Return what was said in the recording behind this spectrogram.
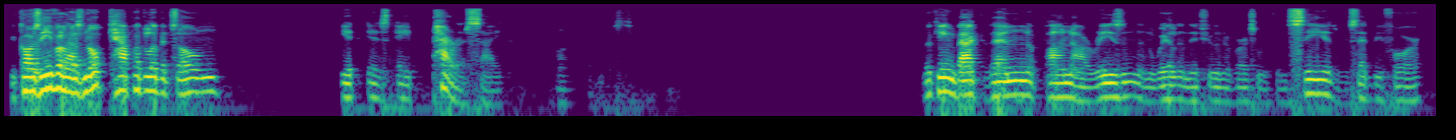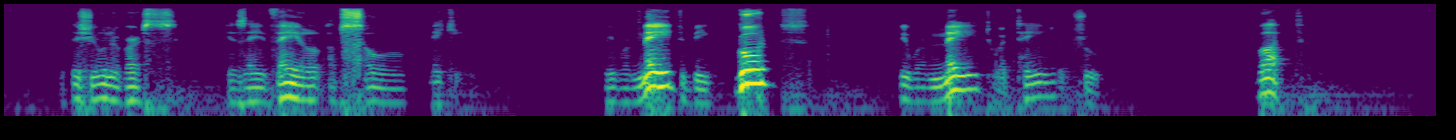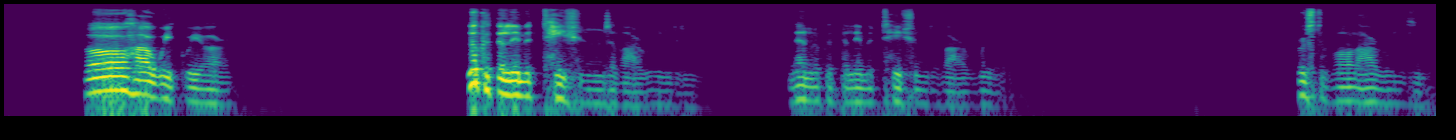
Because evil has no capital of its own, it is a parasite on goodness. Looking back then upon our reason and will in this universe, we can see, as we said before, that this universe is a vale of soul making. We were made to be good. We were made to attain the truth. But, oh, how weak we are. Look at the limitations of our reason, and then look at the limitations of our will. First of all, our reason.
